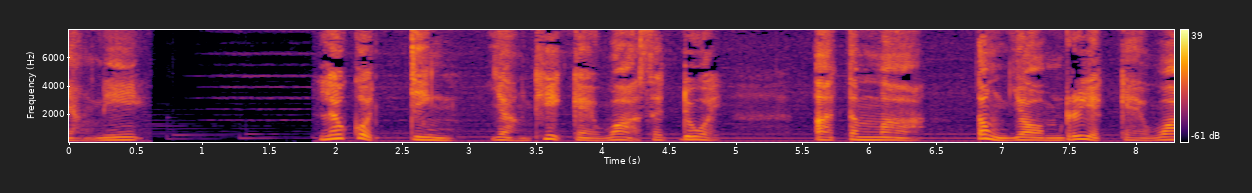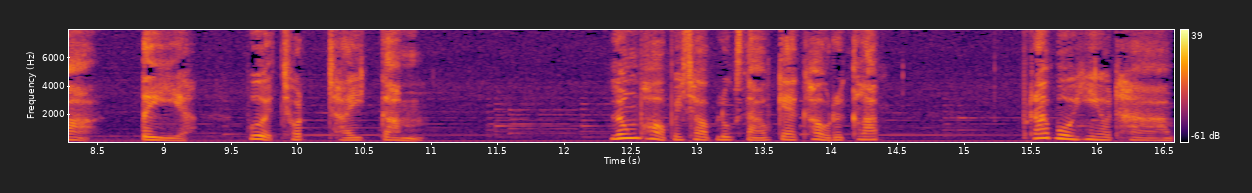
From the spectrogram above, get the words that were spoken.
อย่างนี้ แล้วก็จริงอย่างที่แกว่าซะด้วย อาตมาต้องยอมเรียกแกว่า เตี่ยเพื่อชดใช้กรรมลุงพ่อไปชอบลูกสาวแกเข้าหรือครับ พระบัวเฮียวถาม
